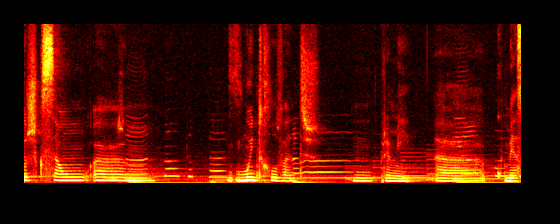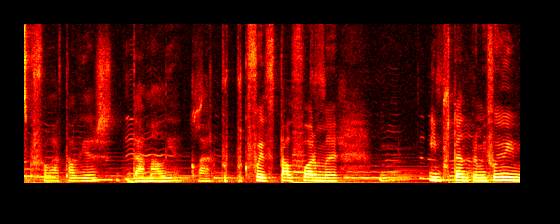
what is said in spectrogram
Autores que são uh, muito relevantes hum, para mim. Uh, começo por falar talvez da Amália, claro, porque foi de tal forma importante para mim, foi um,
